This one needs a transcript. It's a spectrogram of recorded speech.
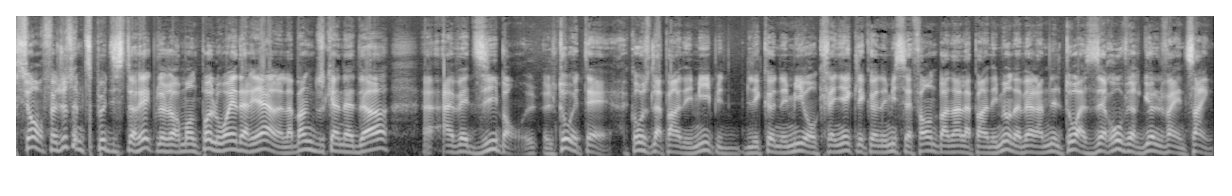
si on fait juste un petit peu d'historique, je remonte pas loin derrière. la Banque du Canada euh, avait dit, bon, le taux était, à cause de la pandémie, puis de l'économie, on craignait que l'économie s'effondre pendant la pandémie, on avait ramené le taux à 0,25. Il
